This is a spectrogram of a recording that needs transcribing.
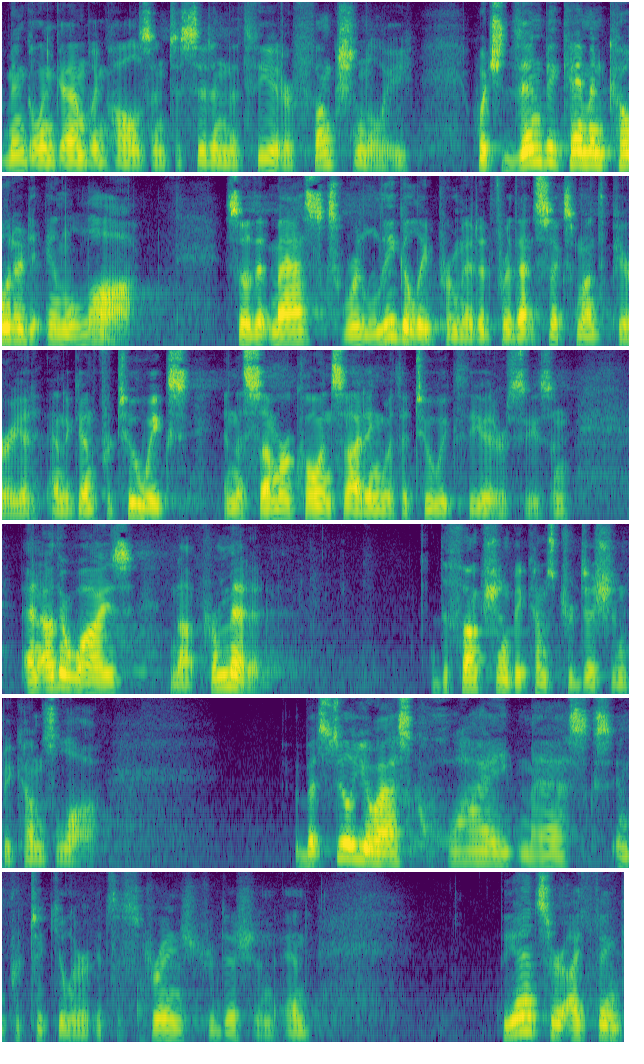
mingle in gambling halls and to sit in the theater functionally, which then became encoded in law so that masks were legally permitted for that six month period, and again for two weeks in the summer coinciding with a two week theater season, and otherwise not permitted. The function becomes tradition, becomes law. But still, you ask, why masks in particular? It's a strange tradition. And the answer, I think,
